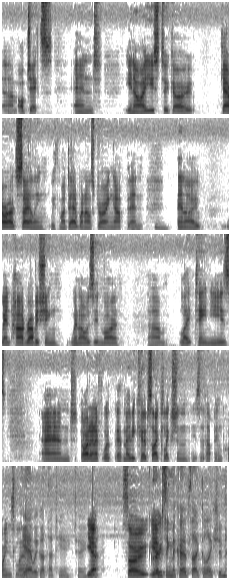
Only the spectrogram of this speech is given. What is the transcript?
um, objects, and you know I used to go garage sailing with my dad when I was growing up, and mm. and I went hard rubbishing when I was in my um, late teen years and oh, I don't know if what uh, maybe curbside collection is it up in Queensland? Yeah, we got that too. Too. Yeah. yeah. So yeah, cruising the curbside collection.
